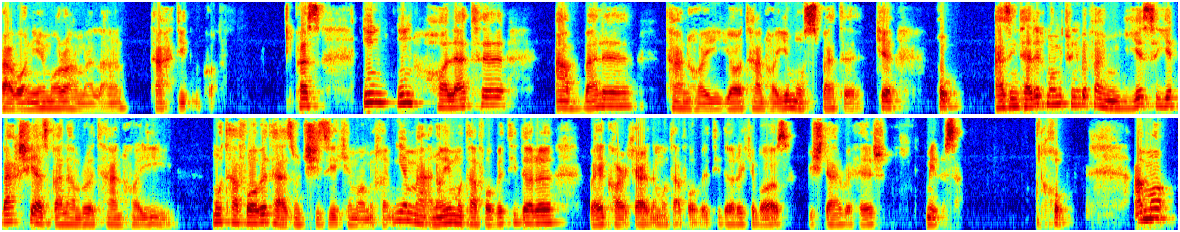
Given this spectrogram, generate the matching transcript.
روانی ما رو عملا تهدید می‌کنه. پس این اون حالت اول تنهایی یا تنهایی مثبته که خب از این طریق ما می‌تونیم بفهمیم یه یه بخشی از قلم رو تنهایی متفاوت از اون چیزیه که ما می‌خوایم. یه معنای متفاوتی داره و یه کارکرد متفاوتی داره که باز بیشتر بهش می‌رسم خب اما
